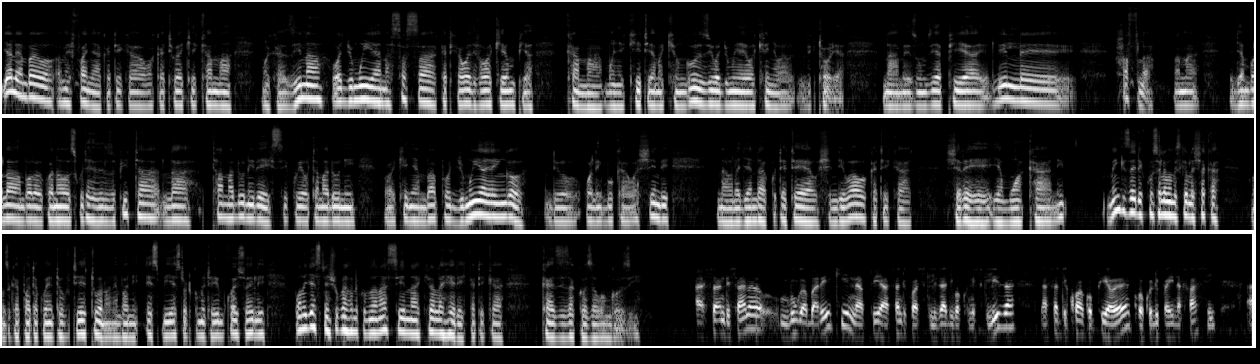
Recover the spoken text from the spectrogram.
yale ambayo amefanya katika wakati wake kama mweka hazina wa jumuiya na sasa katika wadhifa wake mpya kama mwenyekiti ama kiongozi wa jumuiya ya Wakenya wa Victoria, na amezungumzia pia lile hafla ama jambo lao ambalo walikuwa nao siku chache zilizopita la Tamaduni Day, siku ya utamaduni wa Wakenya, ambapo jumuiya ya Ingo ndio waliibuka washindi na wanajiandaa kutetea ushindi wao katika sherehe ya mwakani. Mengi zaidi kuhusu alama mesikia, bila shaka unaweza kapata kwenye tovuti yetu anaone ambao ni sbs.com.au mkoa Swahili. Bwana Justin, shukran sana kuzungumza nasi na kila la heri katika kazi zako za uongozi. Asante sana, Mungu abariki, na pia asante kwa wasikilizaji kwa kunisikiliza, na asante kwako pia wewe kwa kunipa hii nafasi uh,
